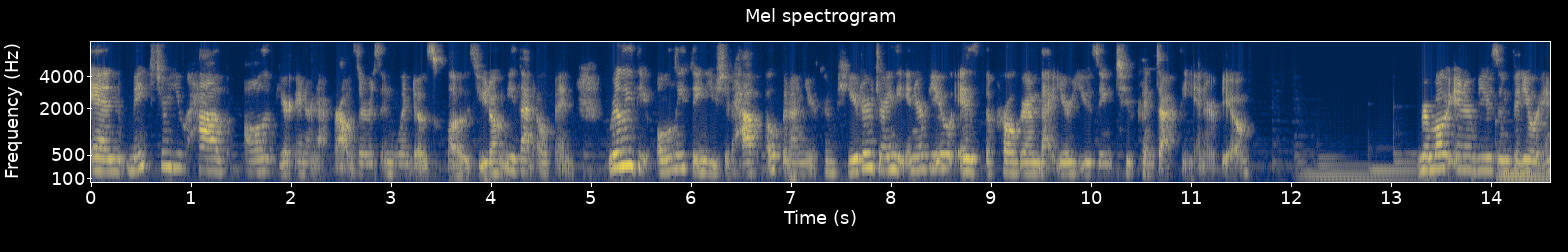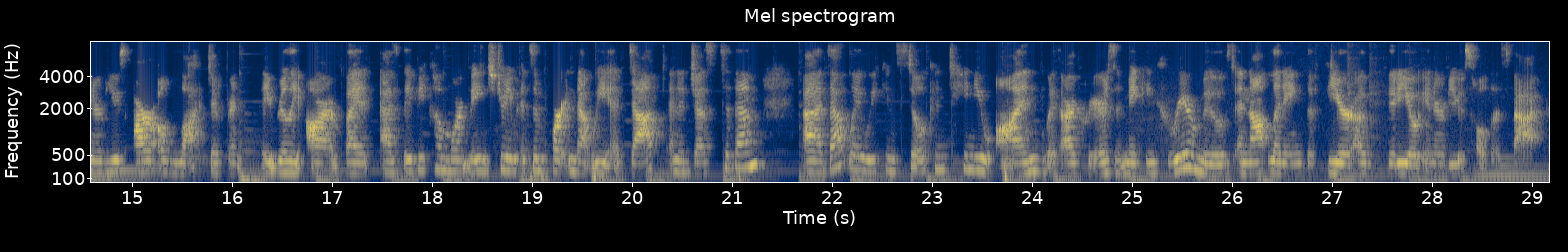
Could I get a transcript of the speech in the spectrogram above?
And make sure you have all of your internet browsers and windows closed. You don't need that open. Really, the only thing you should have open on your computer during the interview is the program that you're using to conduct the interview remote interviews and video interviews are a lot different. They really are. But as they become more mainstream, it's important that we adapt and adjust to them. Uh, that way, we can still continue on with our careers and making career moves and not letting the fear of video interviews hold us back.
